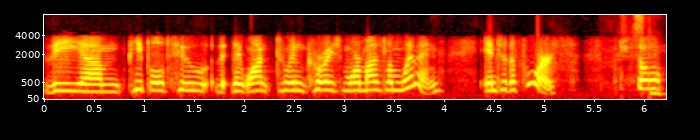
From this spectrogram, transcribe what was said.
the um, people to they want to encourage more Muslim women into the force. So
